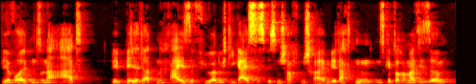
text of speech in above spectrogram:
Wir wollten so eine Art bebilderten Reiseführer durch die Geisteswissenschaften schreiben. Wir dachten, es gibt auch immer diese,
